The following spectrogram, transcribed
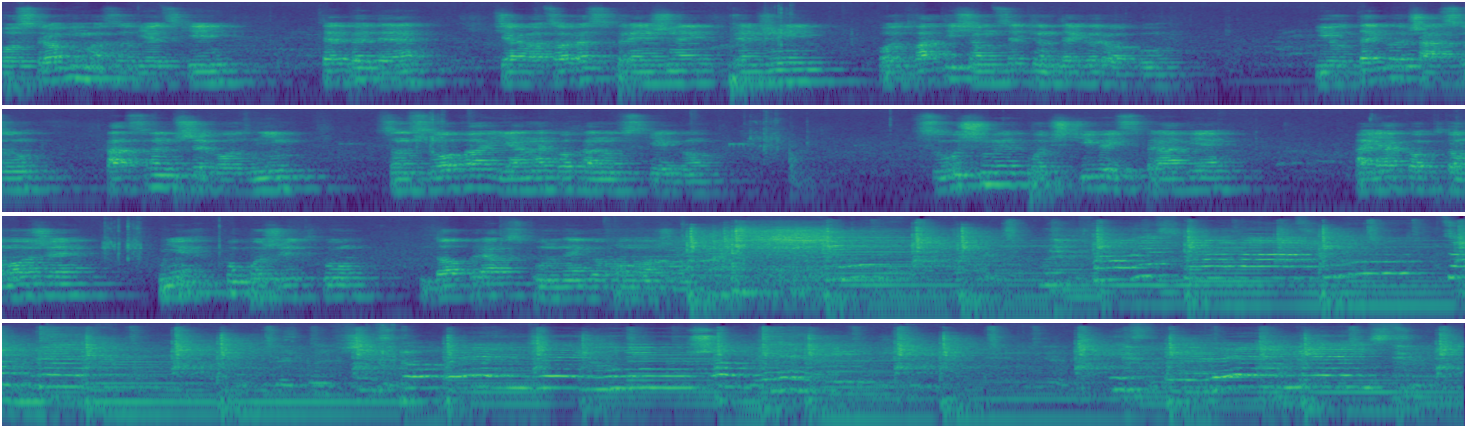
W Ostrowi Mazowieckiej TPD działa coraz prężniej, prężniej od 2005 roku i od tego czasu hasłem przewodnim są słowa Jana Kochanowskiego. Służmy poczciwej sprawie, a jako kto może, niech ku pożytku dobra wspólnego pomoże.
